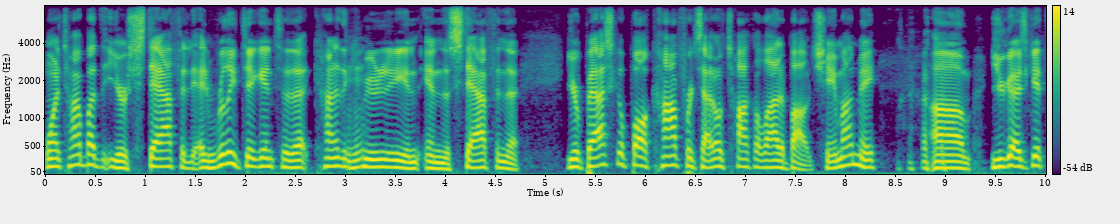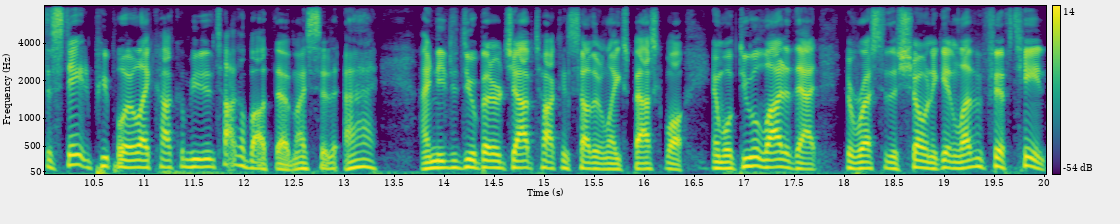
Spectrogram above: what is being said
I want to talk about the, your staff and, and really dig into that kind of the community and, and the staff and the your basketball conference. I don't talk a lot about. Shame on me. Um, you guys get the state, and people are like, "How come you didn't talk about them?" I said, "I, I need to do a better job talking Southern Lakes basketball, and we'll do a lot of that the rest of the show." And again, eleven fifteen,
